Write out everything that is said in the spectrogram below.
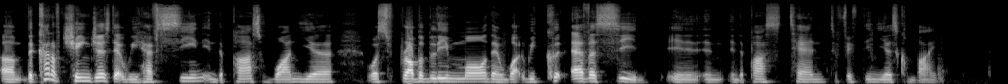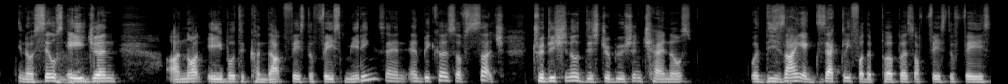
um, the kind of changes that we have seen in the past one year was probably more than what we could ever see in, in, in the past 10 to 15 years combined. You know, sales mm-hmm. agent are not able to conduct face-to-face meetings and, and because of such traditional distribution channels were designed exactly for the purpose of face-to-face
